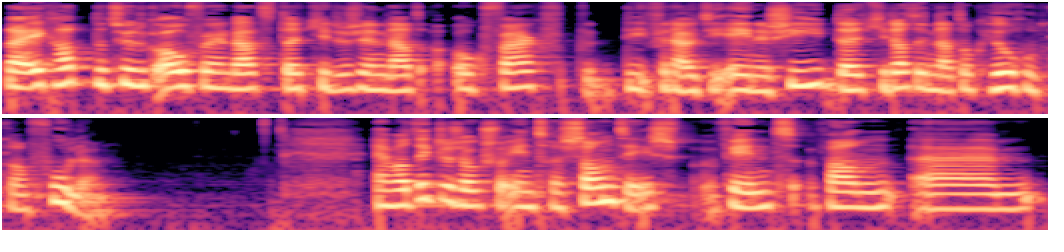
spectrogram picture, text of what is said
nou, ik had natuurlijk over inderdaad dat je dus inderdaad ook vaak die, vanuit die energie, dat je dat inderdaad ook heel goed kan voelen. En wat ik dus ook zo interessant is, vind van. Um,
